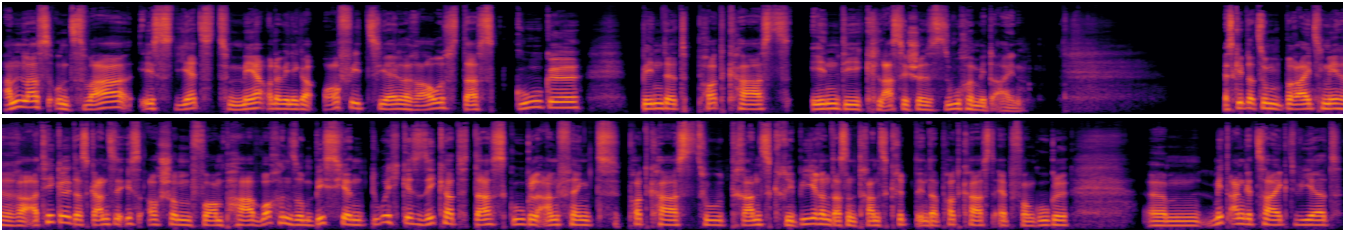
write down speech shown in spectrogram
Anlass und zwar ist jetzt mehr oder weniger offiziell raus, dass Google bindet Podcasts in die klassische Suche mit ein. Es gibt dazu bereits mehrere Artikel. Das Ganze ist auch schon vor ein paar Wochen so ein bisschen durchgesickert, dass Google anfängt, Podcasts zu transkribieren, dass ein Transkript in der Podcast-App von Google ähm, mit angezeigt wird.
